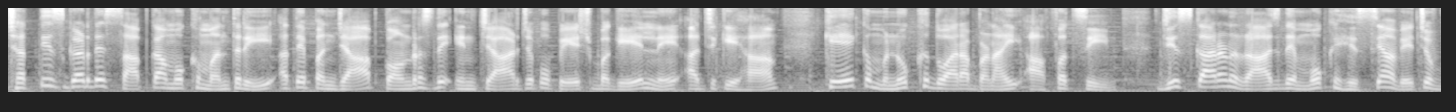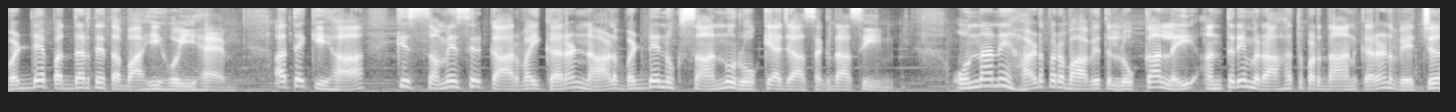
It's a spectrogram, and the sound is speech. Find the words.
ਛੱਤੀਸਗੜ੍ਹ ਦੇ ਸਾਬਕਾ ਮੁੱਖ ਮੰਤਰੀ ਅਤੇ ਪੰਜਾਬ ਕਾਂਗਰਸ ਦੇ ਇੰਚਾਰਜ ਭੁਪੇਸ਼ ਬਘੇਲ ਨੇ ਅੱਜ ਕਿਹਾ ਕਿ ਇੱਕ ਮਨੁੱਖ ਦੁਆਰਾ ਬਣਾਈ ਆਫਤ ਸੀ, ਜਿਸ ਕਾਰਨ ਰਾਜ ਦੇ ਮੁੱਖ ਹਿੱਸਿਆਂ ਵਿੱਚ ਵੱਡੇ ਪੱਧਰ ਤੇ ਤਬਾਹੀ ਹੋਈ ਹੈ ਅਤੇ ਕਿਹਾ ਕਿ ਸਮੇਂ ਸਿਰ ਕਾਰਵਾਈ ਕਰਨ ਨਾਲ ਵੱਡੇ ਨੁਕਸਾਨ ਨੂੰ ਰੋਕਿਆ ਜਾ ਸਕਦਾ ਸੀ। ਉਹਨਾਂ ਨੇ ਹੜ੍ਹ ਪ੍ਰਭਾਵਿਤ ਲੋਕਾਂ ਲਈ ਅੰਤਰਿਮ ਰਾਹਤ ਪ੍ਰਦਾਨ ਕਰਨ ਵਿੱਚ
